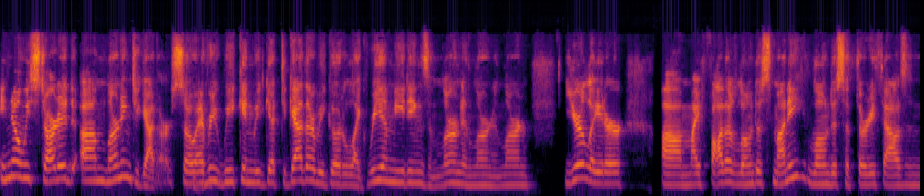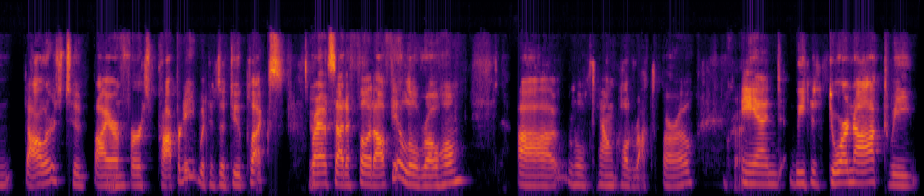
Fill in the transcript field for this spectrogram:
you know, we started um, learning together. So mm-hmm. every weekend we'd get together, we go to like REIA meetings and learn and learn and learn. A year later, um, my father loaned us money, loaned us a thirty thousand dollars to buy mm-hmm. our first property, which is a duplex yep. right outside of Philadelphia, a little row home uh, little town called Roxborough. Okay. And we just door knocked. We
